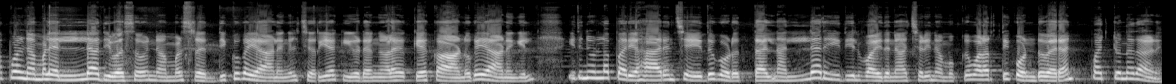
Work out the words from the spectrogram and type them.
അപ്പോൾ നമ്മൾ എല്ലാ ദിവസവും നമ്മൾ ശ്രദ്ധിക്കുകയാണെങ്കിൽ ചെറിയ കീടങ്ങളെയൊക്കെ കാണുകയാണെങ്കിൽ ഇതിനുള്ള പരിഹാരം ചെയ്തു കൊടുത്താൽ നല്ല രീതിയിൽ വഴുതനാച്ചെടി നമുക്ക് വളർത്തി കൊണ്ടുവരാൻ പറ്റുന്നതാണ്.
